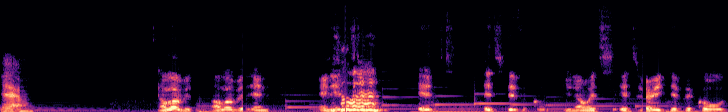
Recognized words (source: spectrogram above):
yeah I love it. I love it, and and it's it's it's difficult. You know, it's it's very difficult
